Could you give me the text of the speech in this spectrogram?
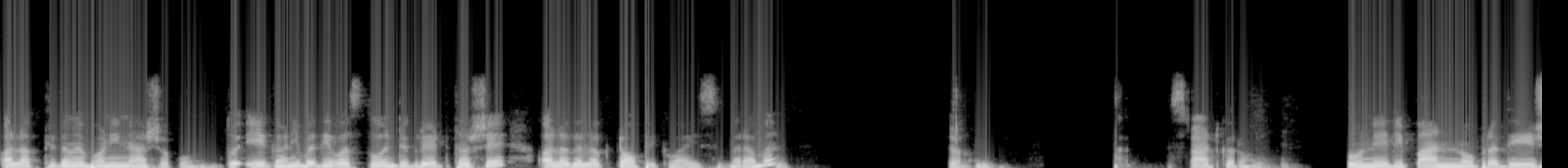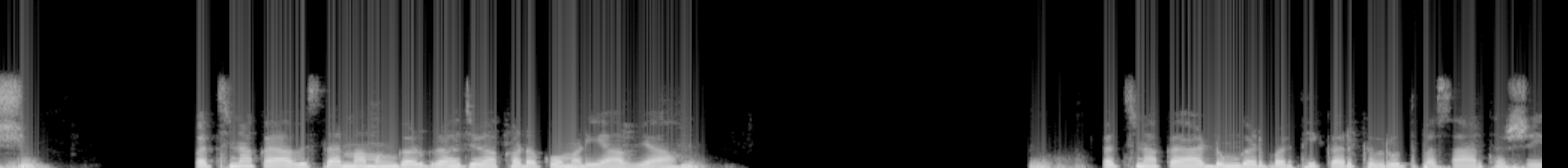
અલગથી તમે ભણી ના શકો. તો એ ઘણી બધી વસ્તુ ઇન્ટિગ્રેટ થશે અલગ અલગ ટોપિક વાઇઝ બરાબર? ચલો. સ્ટાર્ટ કરો. સોનેરી પાનનો પ્રદેશ. કચ્છના કયા વિસ્તારમાં મંગળ ગ્રહ જેવા ખડકો મળી આવ્યા? કચ્છના કયા ડુંગર પરથી કર્કવૃત પસાર થશે?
